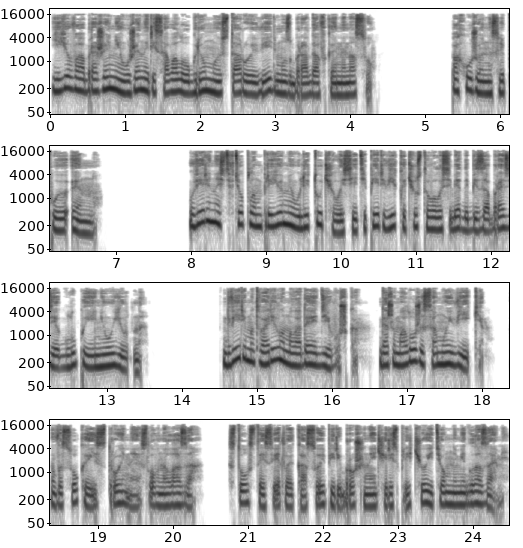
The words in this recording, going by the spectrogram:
Ее воображение уже нарисовало угрюмую старую ведьму с бородавкой на носу, похожую на слепую Энну. Уверенность в теплом приеме улетучилась, и теперь Вика чувствовала себя до безобразия глупо и неуютно. Дверь им отворила молодая девушка, даже моложе самой Вики, высокая и стройная, словно лоза с толстой светлой косой, переброшенной через плечо и темными глазами.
